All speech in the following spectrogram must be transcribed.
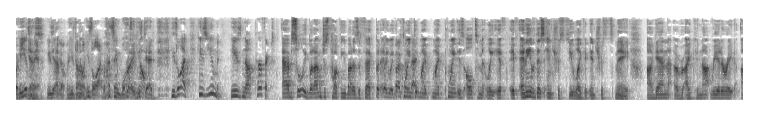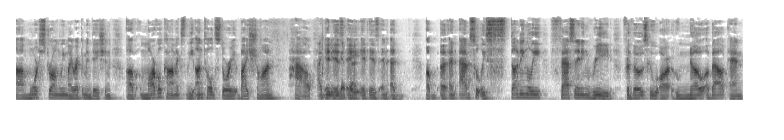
Oh, he is a man. He's yeah. you know, he's not. No. He's alive. I'm not saying was. Right, he's no. dead. He's alive. He's human. He's not perfect. Absolutely, but I'm just talking about his effect. But anyway, but the point, back. my my point is ultimately, if if any of this interests you, like it interests me, again, uh, I cannot reiterate uh, more strongly my recommendation of Marvel Comics: The Untold Story by Sean Howe. I do It get a that. it is an a, a, a- an absolutely stunningly fascinating read for those who are who know about and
